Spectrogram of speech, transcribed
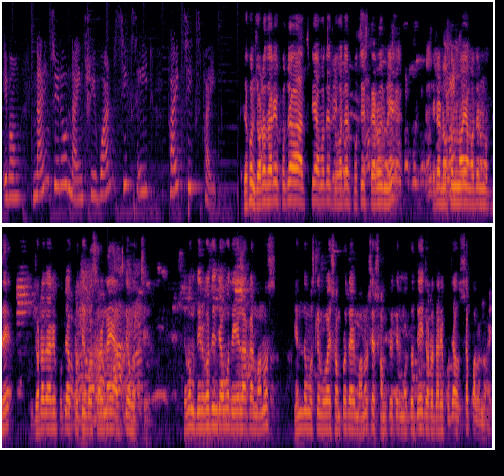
এবং nine zero nine three one six eight five six five দেখুন, জটাধারী পূজা আজকে আমাদের দু হাজার পঁচিশ তেরোই মে। এটা নতুন নয় আমাদের মধ্যে। জটাধারী পূজা প্রতি বছরের ন্যায় আজকে হচ্ছে। এবং দীর্ঘদিন যাবৎ এই এলাকার মানুষ, হিন্দু, মুসলিম উভয় সম্প্রদায়ের মানুষের সম্প্রীতির মধ্য দিয়ে জটাধারী পূজা উৎসব পালন হয়।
